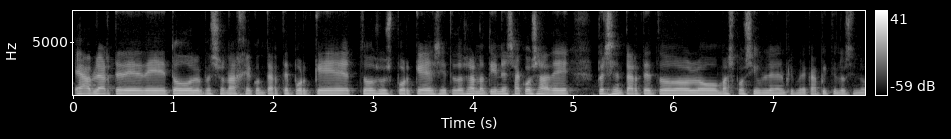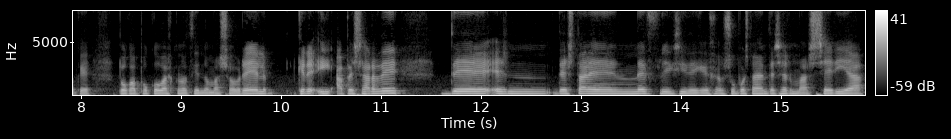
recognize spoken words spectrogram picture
eh, hablarte de, todo el personaje, contarte por qué, todos sus porqués y todo, o sea, no tiene esa cosa de presentarte todo lo más posible en el primer capítulo, sino que poco a poco vas conociendo más sobre él. Y a pesar de de, estar en Netflix y de que supuestamente ser más seria,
